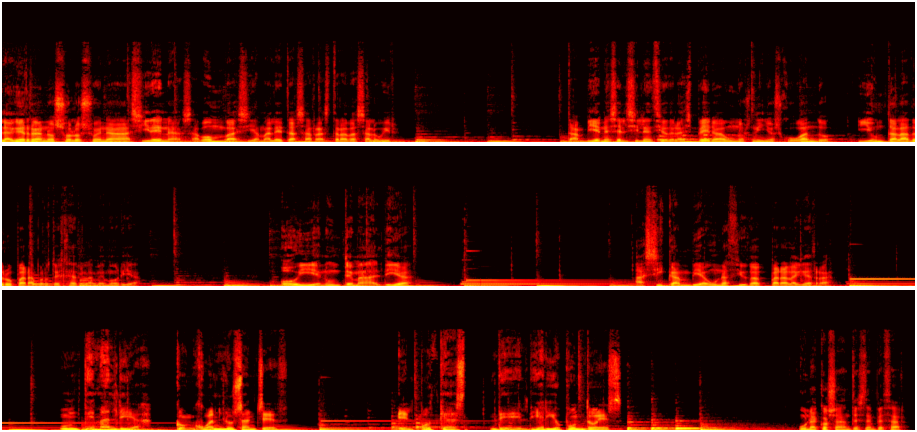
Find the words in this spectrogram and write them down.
La guerra no solo suena a sirenas, a bombas y a maletas arrastradas al huir. También es el silencio de la espera, unos niños jugando y un taladro para proteger la memoria. Hoy, en un tema al día, así cambia una ciudad para la guerra. Un tema al día con Juan Luis Sánchez. El podcast de eldiario.es. Una cosa antes de empezar.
